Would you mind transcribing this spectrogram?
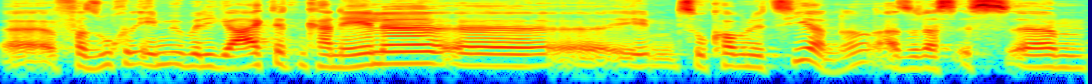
äh, versuchen eben über die geeigneten Kanäle äh, eben zu kommunizieren. Ne? Also das ist, ähm,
